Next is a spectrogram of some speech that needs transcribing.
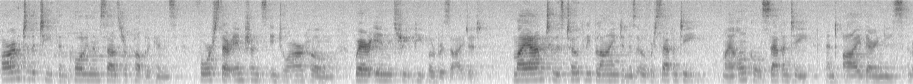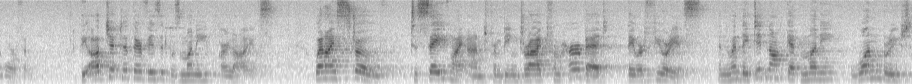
armed to the teeth and calling themselves Republicans, forced their entrance into our home, wherein three people resided. My aunt, who is totally blind and is over 70, my uncle 70, and I, their niece, an orphan. The object of their visit was money or lives. When I strove to save my aunt from being dragged from her bed, they were furious, and when they did not get money, one brute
